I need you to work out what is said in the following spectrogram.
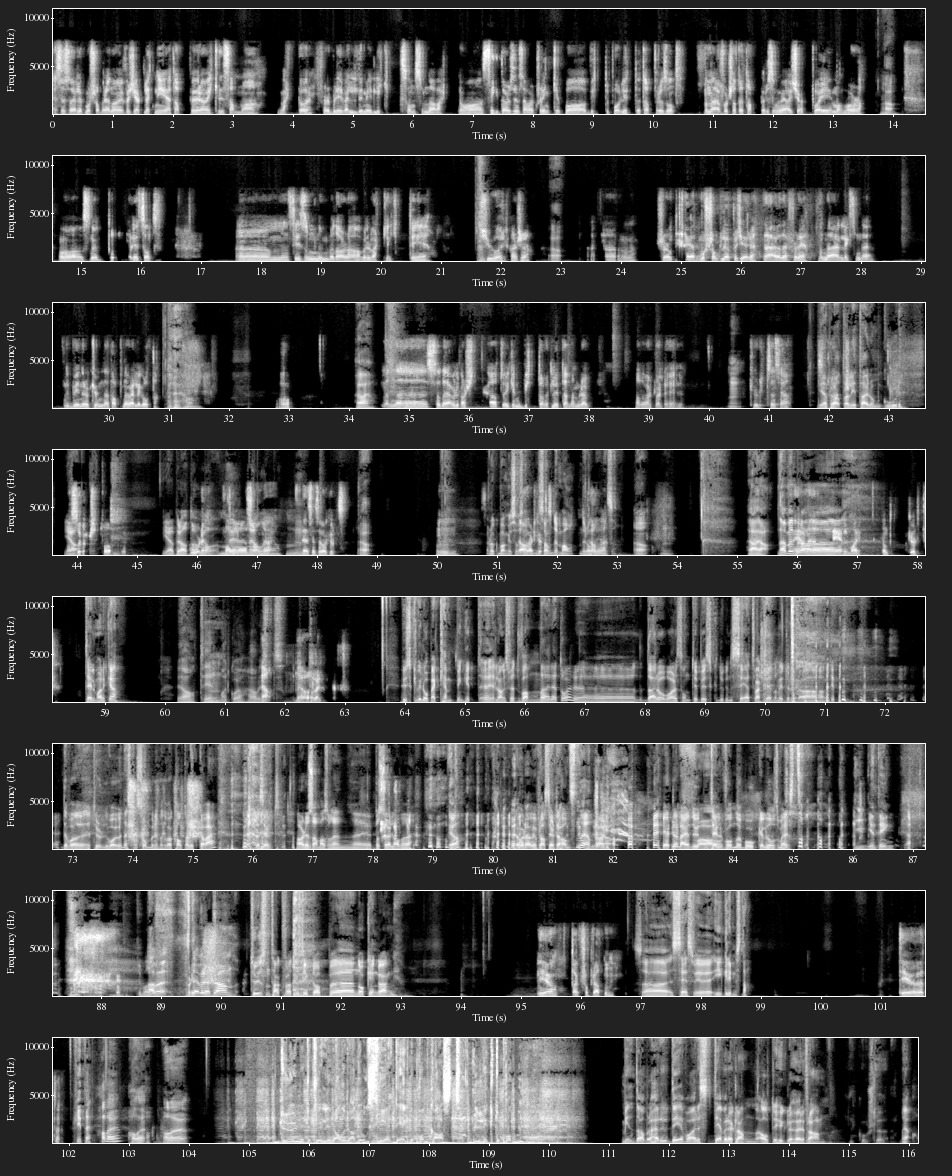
Jeg synes det er litt morsommere når vi får kjørt litt nye etapper og ikke de samme hvert år. For det blir veldig mye likt sånn som det har vært nå. Sigdal syns jeg har vært flinke på å bytte på litt etapper og sånt. Men det er fortsatt etapper som vi har kjørt på i mange år, da. Ja. Og snudd på litt sånt. Um, si som Numedal da, har vel vært likt i 20 år, kanskje. Ja. Um, selv om det er et morsomt løp å kjøre, det er jo det for det. Men det er liksom det Du begynner å kunne etappene veldig godt, da. Og, Ja, ja. men, uh, så det er vel kanskje at vi kunne bytte ut litt NM-løp. Det hadde vært veldig Mm. kult, syns jeg. Vi har prata litt her om Gol. Ja, Også kanskje på, vi har prata om Hvor det? Mo- Det savner jeg. Ja. Mm. det syns jeg var kult. Ja. Mm. Det er nok mange som savner, savner Mountain Det Rally. Altså. Ja. Ja, ja. Nei, men bra. Telemark. Kult. Telemark, ja. ja, Telemark òg, ja. Ja Ja. visst. Det var vel Husker vi lå på ei campinghytte langs ved et vann der et år. Eh, Der òg var det sånn typisk du kunne se tvers gjennom ytterdøra. Det var, jeg tror det var jo nesten sommer, men det var kaldt allikevel. Det er spesielt. Var det samme som den eh, på Sørlandet? Ja. Det var der vi plasserte Hansen en dag. Helt aleine uten telefon og bok eller noe som helst. Ingenting. Ja. Nei, men, Steve Rødtland, tusen takk for at du stilte opp eh, nok en gang. Jo, takk for praten. Så ses vi i Grimstad. Det gjør vi, vet du. Fint, det. Ha det. Ha det. Ha det. Du lytter til Rallradioens helt egne podkast, Lyktepodden. Mine damer og herrer, det var Steve Røkland. Alltid hyggelig å høre fra han. Koselig. Ja.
